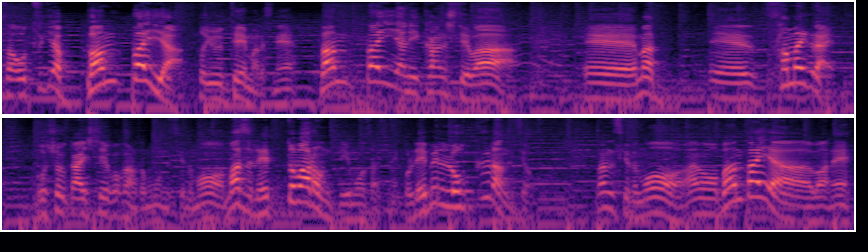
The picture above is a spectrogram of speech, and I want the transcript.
さあお次はヴァンパイアというテーマですね。ヴァンパイアに関してはえー、まあ、えー、3枚ぐらいご紹介していこうかなと思うんですけどもまずレッドバロンっていうモンスターですね。これレベル6なんですよ。なんですけどもあのヴァンパイアはね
